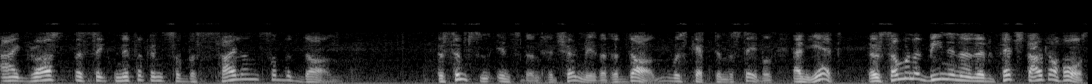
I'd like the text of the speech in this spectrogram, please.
I grasped the significance of the silence of the dog. The Simpson incident had shown me that a dog was kept in the stable, and yet, though someone had been in and had fetched out a horse,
